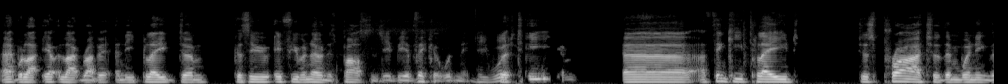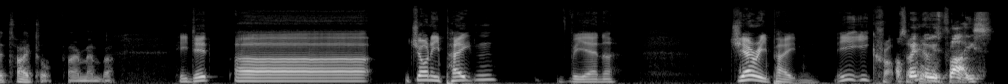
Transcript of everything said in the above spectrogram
well, like yeah, like Rabbit, and he played um because he, if you were known as Parsons, he'd be a vicar, wouldn't he? He would. But he, um, uh, I think he played just prior to them winning the title, if I remember. He did. Uh, Johnny Paton. Vienna. Jerry Payton. He, he crops I've been to his place.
